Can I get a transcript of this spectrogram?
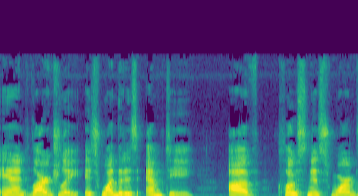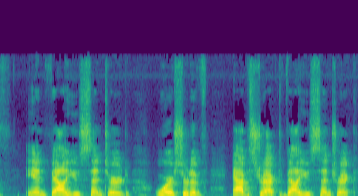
And largely, it's one that is empty of closeness, warmth, and value centered or sort of abstract value centric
